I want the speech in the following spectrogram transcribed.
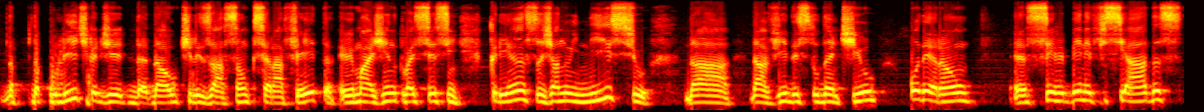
da, da, política de, da, da, utilização que será feita, eu imagino que vai ser assim, crianças já no início da, da vida estudantil poderão é, ser beneficiadas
